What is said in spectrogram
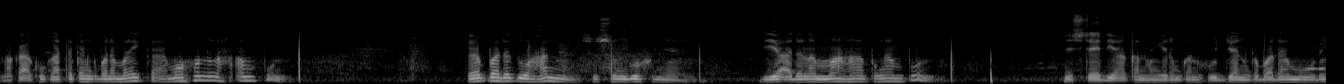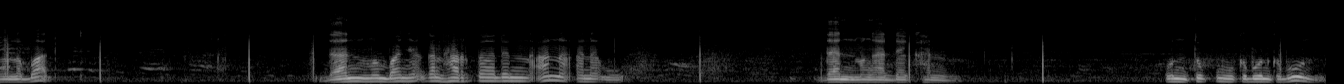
maka aku katakan kepada mereka, mohonlah ampun kepada Tuhan sesungguhnya dia adalah maha pengampun. Niscaya dia akan mengirimkan hujan kepadamu dengan lebat dan membanyakkan harta dan anak-anakmu dan mengadakan untukmu kebun-kebun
